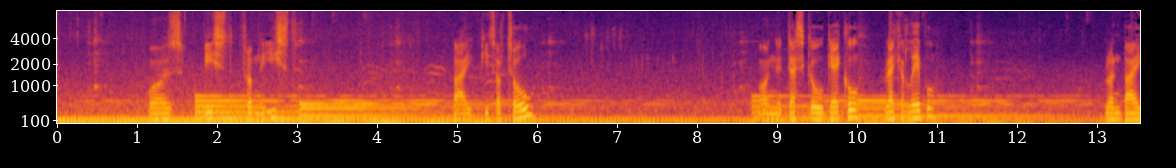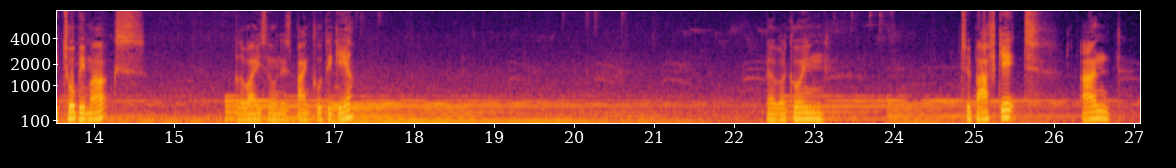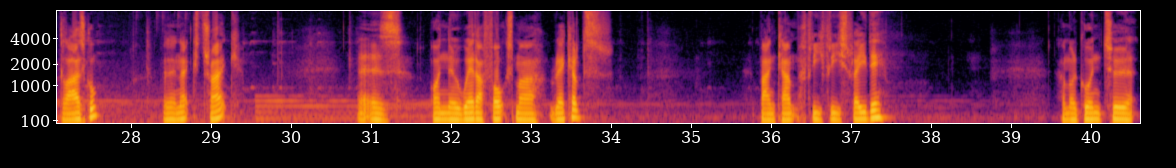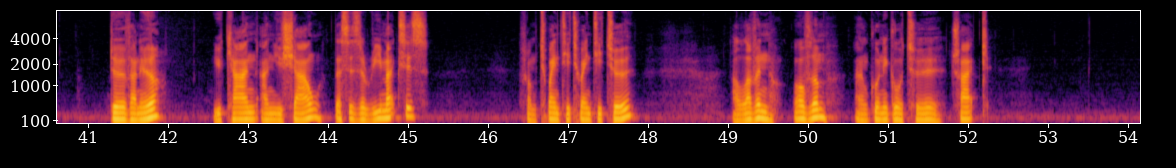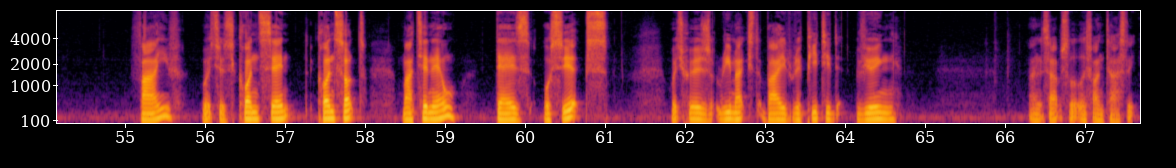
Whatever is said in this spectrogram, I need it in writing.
was Beast from the East by Peter Toll on the Disco Gecko record label, run by Toby Marks, otherwise known as Banco de Gaia. Now we're going to Bathgate and Glasgow the next track. It is on the Wera Foxma Records Bandcamp Free Freeze Friday. And we're going to De Vanur, You Can and You Shall. This is the remixes from 2022. 11 of them. I'm going to go to track 5, which is Consent, Concert Matinale des Oiseaux, which was remixed by Repeated Viewing. And it's absolutely fantastic.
